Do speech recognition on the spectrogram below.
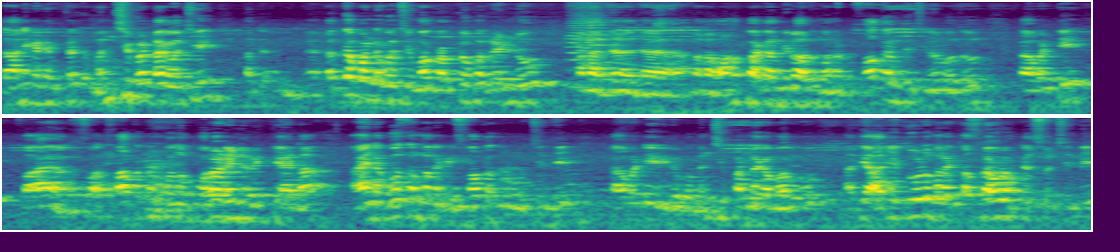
దానికంటే పెద్ద మంచి పండుగ వచ్చి పెద్ద- పండగ పండుగ వచ్చి మాకు అక్టోబర్ రెండు మన మన మహాత్మా గాంధీ రోజు మనకు స్వాతంత్రం తెచ్చిన రోజు. కాబట్టి స్వాతంత్రం కోసం పోరాడిన వ్యక్తి ఆయన. ఆయన కోసం మనకి స్వాతంత్రం వచ్చింది. కాబట్టి ఇది ఒక మంచి పండుగ మాకు. అది అది తోడు మనకు దసరా కూడా కలిసి వచ్చింది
